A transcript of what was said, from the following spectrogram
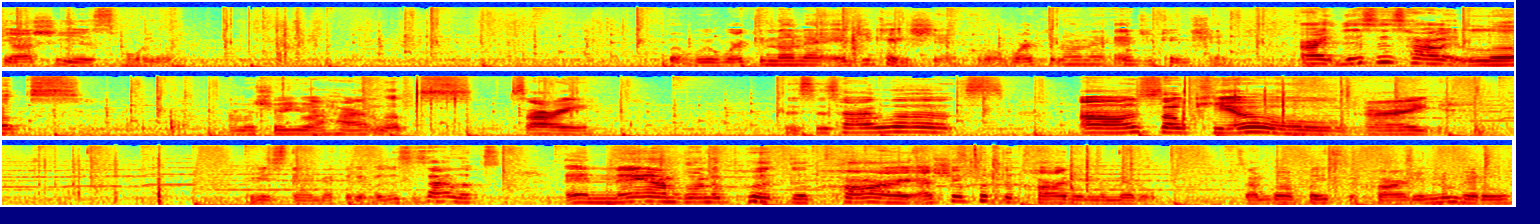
Yeah, she is spoiled but we're working on that education. We're working on that education. All right, this is how it looks. I'm gonna show you how it looks. Sorry. This is how it looks. Oh, it's so cute. All right. Let me stand back at it. But this is how it looks. And now I'm to put the card. I should put the card in the middle. So I'm to place the card in the middle.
